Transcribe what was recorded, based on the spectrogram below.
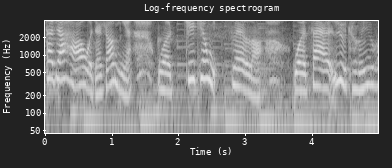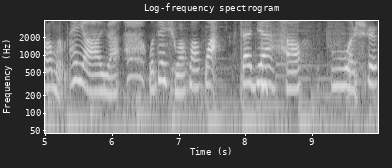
大家好，我叫张敏，我今天五岁了，我在绿城玉华蒙泰幼儿园，我最喜欢画画。大家好，我是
